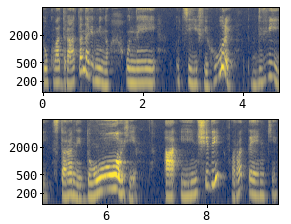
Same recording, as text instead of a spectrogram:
у квадрата, на відміну, у неї у цієї фігури дві сторони довгі, а інші дві коротенькі.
